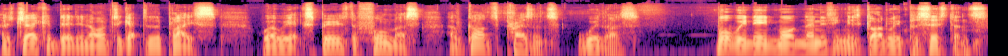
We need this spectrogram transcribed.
as Jacob did in order to get to the place where we experience the fullness of God's presence with us. What we need more than anything is godly persistence.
